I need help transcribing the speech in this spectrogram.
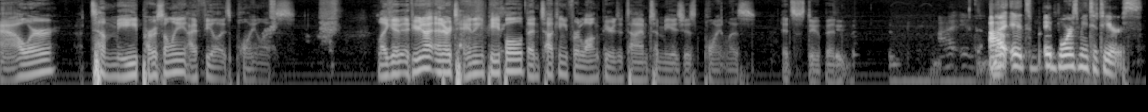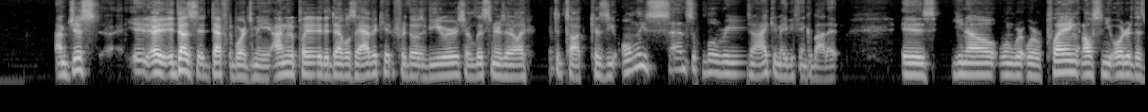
hour to me personally, I feel is pointless. Like if, if you're not entertaining people, then tucking for long periods of time to me is just pointless. It's stupid. I it's it bores me to tears. I'm just it, uh, it does it definitely boards me. I'm going to play the devil's advocate for those viewers or listeners that are like to talk because the only sensible reason I can maybe think about it is you know when we're, we're playing and all of a sudden you order this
